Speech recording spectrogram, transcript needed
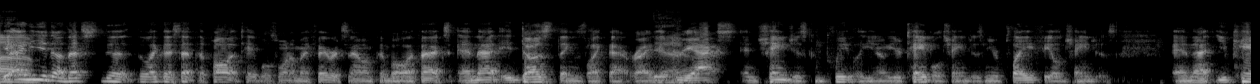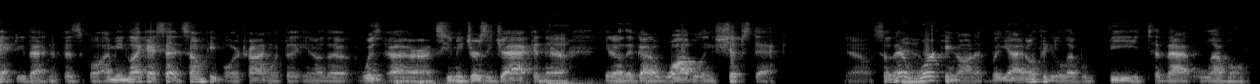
um, and you know that's the, the like I said, the Fallout table is one of my favorites now in Pinball FX, and that it does things like that, right? Yeah. It reacts and changes completely. You know, your table changes and your play field changes, and that you can't do that in a physical. I mean, like I said, some people are trying with the you know the uh, excuse me Jersey Jack, and they're you know they've got a wobbling ship's deck. You know, so they're Yeah. working on it, but yeah, I don't think it'll ever be to that level.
